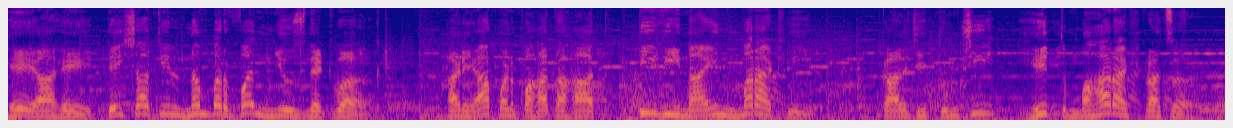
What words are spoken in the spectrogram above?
हे आहे देशातील नंबर वन न्यूज नेटवर्क. आणि आपण पाहत आहात टी व्ही नाईन मराठी. काळजी तुमची हित महाराष्ट्राचं.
